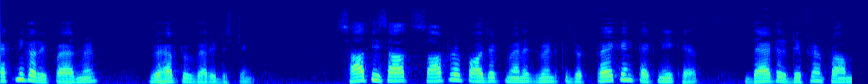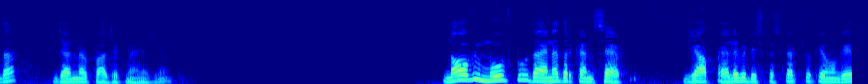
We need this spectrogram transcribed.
technical requirement you have to very distinct ساتھ ہی ساتھ سافٹ ویئر پروجیکٹ مینجمنٹ کی جو ٹریکنگ ٹیکنیک ہے that is different from the general project management now we move to the اندر کنسپٹ یہ آپ پہلے بھی ڈسکس کر چکے ہوں گے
